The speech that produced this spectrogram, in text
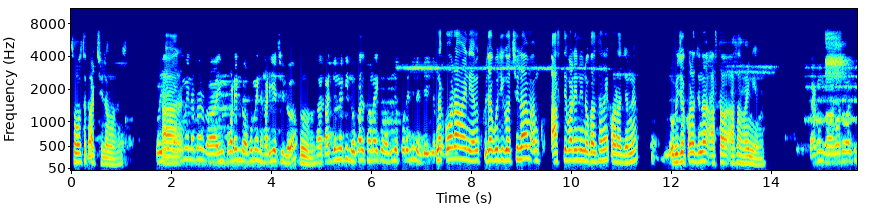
সমস্ত কার্ড ছিল আমার। ডকুমেন্ট আপনার ইম্পর্টেন্ট ডকুমেন্ট হারিয়েছিল তার জন্য কি লোকাল থানায় কি অভিযোগ করেছিলেন যে না করা হয়নি। আমি খোঁজাখুঁজি করছিলাম আমি আসতে পারিনি লোকাল থানায় করার জন্য। অভিযোগ করার জন্য আসতে আসা হয়নি আমার। এখন গতকাল কি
